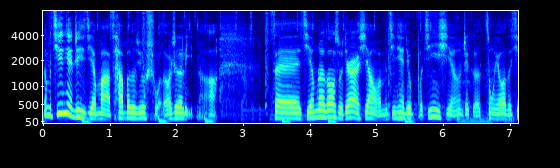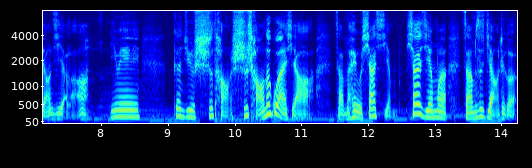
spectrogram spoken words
那么今天这期节目啊，差不多就说到这里了啊。在节目的倒数第二项，我们今天就不进行这个重要的讲解了啊，因为根据时长时长的关系啊，咱们还有下期节目。下期节目咱们是讲这个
